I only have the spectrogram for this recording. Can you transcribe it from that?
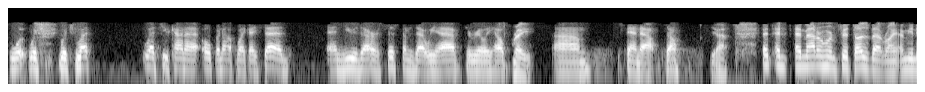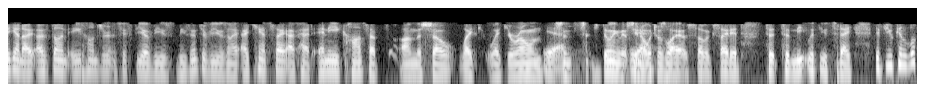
which which lets lets you kind of open up, like I said, and use our systems that we have to really help Right. um, stand out. So Yeah, and and, and Matterhorn Fit does that, right? I mean, again, I, I've done 850 of these these interviews, and I, I can't say I've had any concept on the show like like your own Yeah. since, since doing this. You know, which was why I was so excited to to meet with you today. If you can look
